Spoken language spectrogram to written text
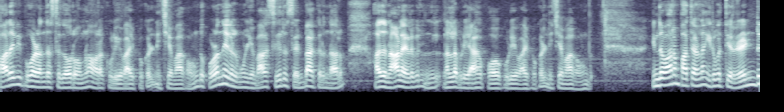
பதவி புகழ் அந்தஸ்து கௌரவம்லாம் வரக்கூடிய வாய்ப்புகள் நிச்சயமாக உண்டு. குழந்தைகள் மூலியமாக சிறு செட்பேக் இருந்தாலும் அது நாளடைவில் நல்லபடியாக போகக்கூடிய வாய்ப்புகள் நிச்சயமாக உண்டு. இந்த வாரம் பார்த்தோம்னா இருபத்தி ரெண்டு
